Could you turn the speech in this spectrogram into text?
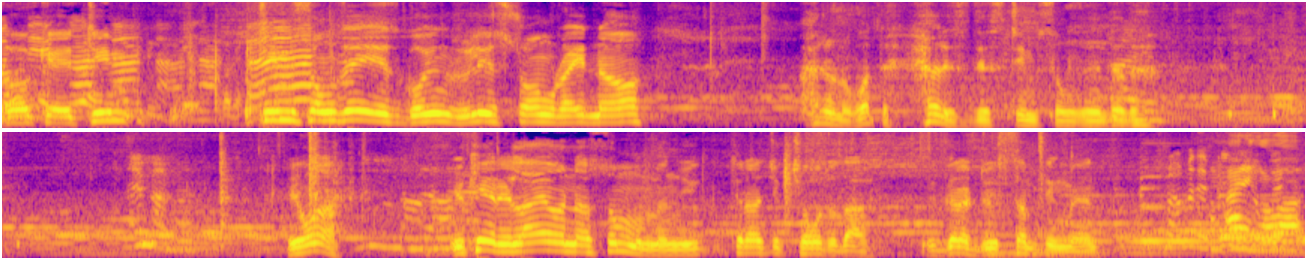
Okay, team Team Songze is going really strong right now. I don't know what the hell is this Team Songze. You want? You can't rely on a sum man. You cannot just show that. You gotta do something, man. I'm a lot.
